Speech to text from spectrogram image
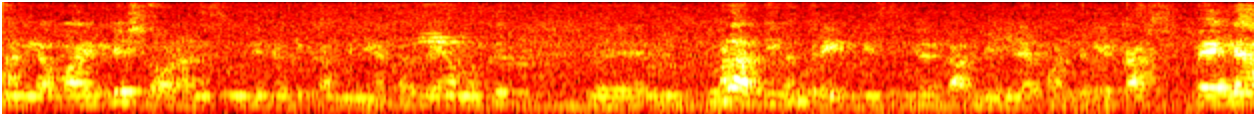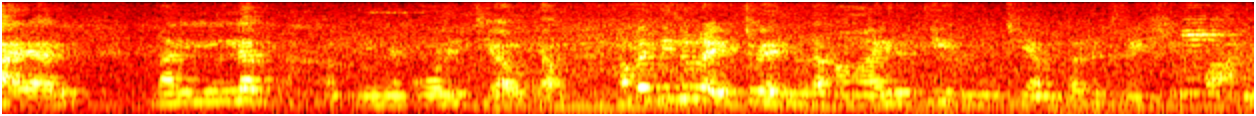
നല്ല വലിയ ഷോളാണ് സൂര്യജ്യോതി കമ്പനി ആട്ടോ അത് നമുക്ക് നമ്മളധികം ത്രീ പീസിന്റെ ഒരു കമ്പനിയിലെ കൊണ്ടുവരില്ല വില ആയാലും നല്ല പിന്നെ ക്വാളിറ്റി ആവും കേട്ടോ അപ്പോൾ ഇതിന് റേറ്റ് വരുന്നത് ആയിരത്തി ഇരുന്നൂറ്റി അമ്പത് ഫ്രീ ഷിപ്പാണ്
